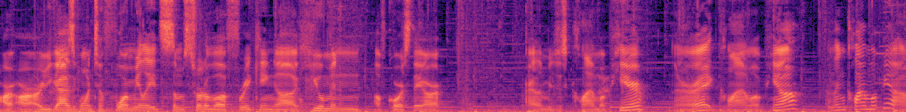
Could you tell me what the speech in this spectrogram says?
Are, are, are you guys going to formulate some sort of a freaking uh, human... Of course they are. Alright, let me just climb up here. Alright, climb up here. And then climb up here.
